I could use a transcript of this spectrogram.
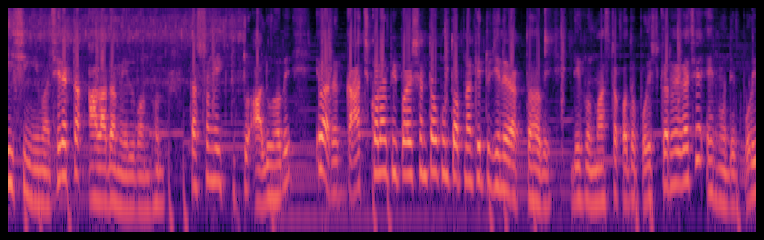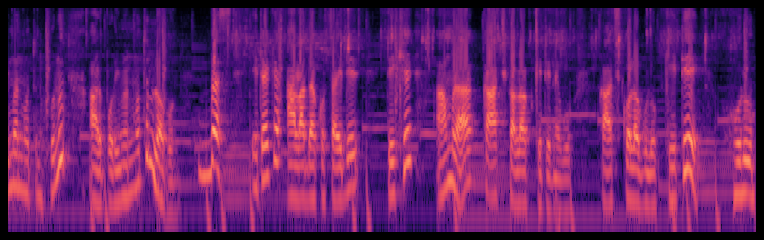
এই শিঙি মাছের একটা আলাদা মেলবন্ধন। তার সঙ্গে একটু একটু আলু হবে। এবার কাঁচকলার প্রিপারেশানটাও কিন্তু আপনাকে একটু জেনে রাখতে হবে। দেখুন, মাছটা কত পরিষ্কার হয়ে গেছে। এর মধ্যে পরিমাণ মতন হলুদ আর পরিমাণ মতন লবণ। ব্যাস, এটাকে আলাদা সাইডে রেখে আমরা কাঁচকলা কেটে নেব। কাঁচকলাগুলো কেটে হলুদ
